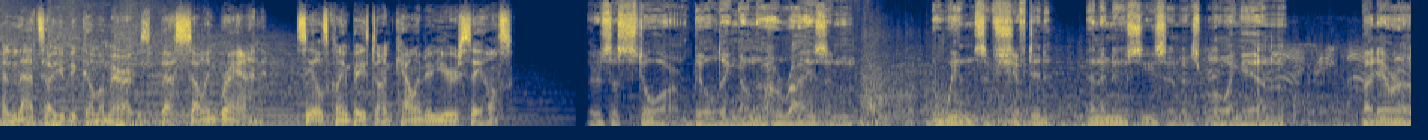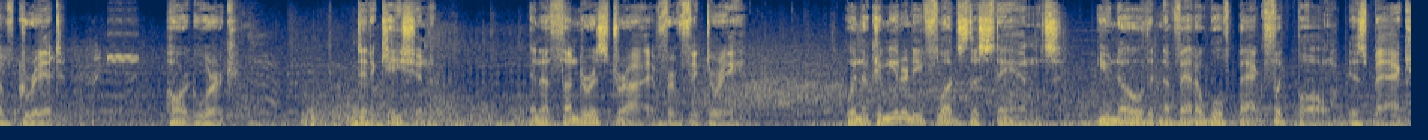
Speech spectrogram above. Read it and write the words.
and that's how you become America's best selling brand. Sales claim based on calendar year sales. There's a storm building on the horizon. The winds have shifted, and a new season is blowing in. An era of grit, hard work, dedication, and a thunderous drive for victory. When the community floods the stands, you know that Nevada Wolfpack football is back,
